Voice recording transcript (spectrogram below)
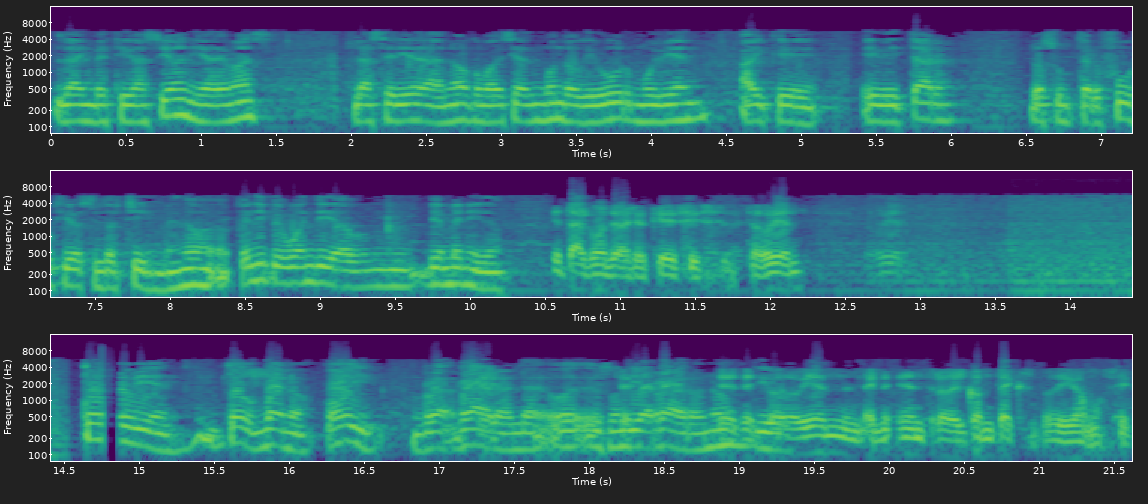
la investigación y además la seriedad, ¿no? Como decía el mundo Gibur, muy bien, hay que evitar los subterfugios y los chismes, ¿no? Felipe, buen día, bienvenido. ¿Qué tal? ¿Cómo te va? ¿Qué decís? ¿Todo bien? Todo bien, todo bueno, hoy rara, es un día raro, ¿no? todo bien dentro del contexto, digamos, sí,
